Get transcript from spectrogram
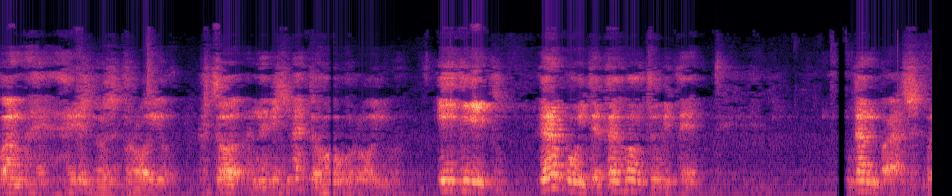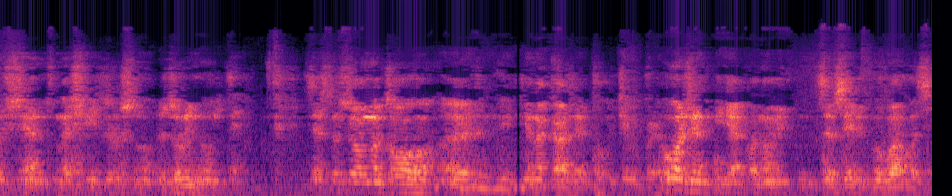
вам грізну зброю, хто не візьме того в рою. Ідіть, грабуйте та гвалтуйте. Донбас, мерщіть зрусну- зруйнуйте. Це стосовно того, е, які накази отримав Пригожин, як воно це все відбувалося.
